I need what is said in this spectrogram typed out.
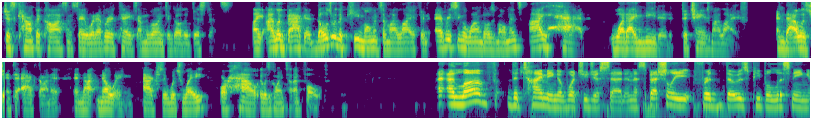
just count the cost and say, whatever it takes, I'm willing to go the distance like I look back at those were the key moments of my life. And every single one of those moments, I had what I needed to change my life. And that was just to act on it and not knowing actually which way or how it was going to unfold. I love the timing of what you just said, and especially for those people listening,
